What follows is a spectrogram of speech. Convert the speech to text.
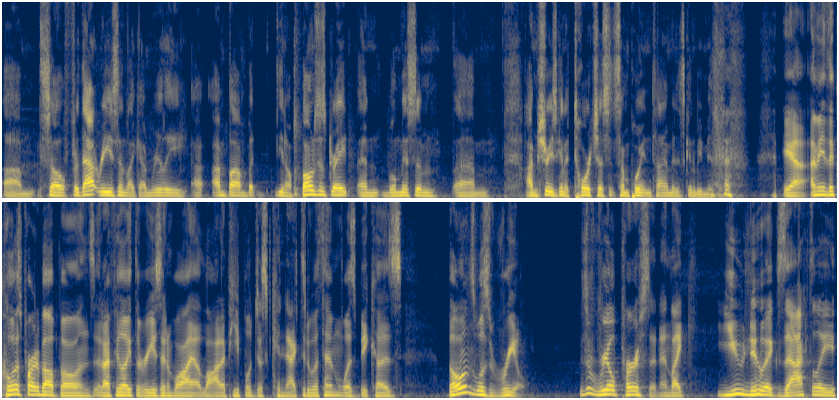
Um, so for that reason, like I'm really uh, I'm bummed, but you know Bones is great and we'll miss him. Um, I'm sure he's going to torch us at some point in time, and it's going to be miserable. Yeah, I mean the coolest part about Bones, and I feel like the reason why a lot of people just connected with him was because Bones was real. He's a real person, and like you knew exactly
